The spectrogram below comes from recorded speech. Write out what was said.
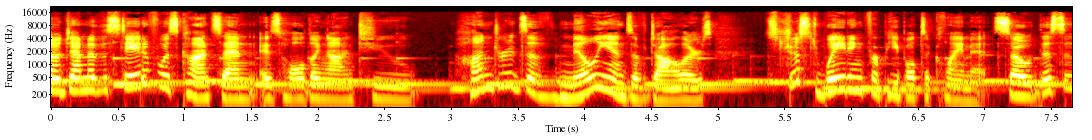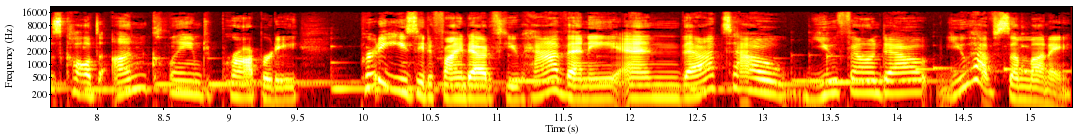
So, Jenna, the state of Wisconsin is holding on to hundreds of millions of dollars. It's just waiting for people to claim it. So, this is called unclaimed property. Pretty easy to find out if you have any, and that's how you found out you have some money.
